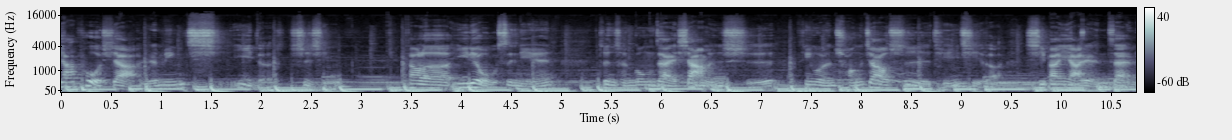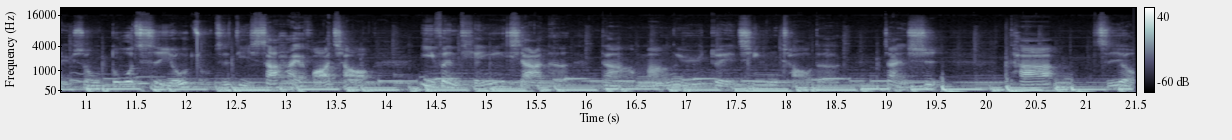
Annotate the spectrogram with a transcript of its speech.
压迫下人民起义的事情。到了一六五四年。郑成功在厦门时，听闻传教士提起了西班牙人在吕宋多次有组织地杀害华侨，义愤填膺下呢，但忙于对清朝的战事，他只有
